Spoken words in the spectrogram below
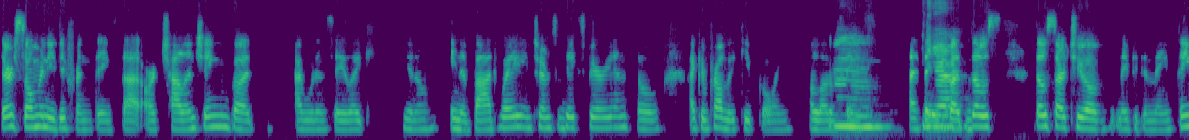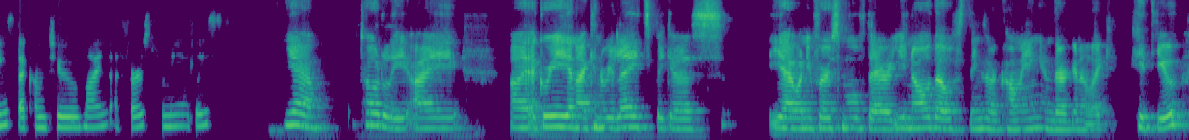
there are so many different things that are challenging, but I wouldn't say like you know in a bad way in terms of the experience so i could probably keep going a lot of mm, things i think yeah. but those those are two of maybe the main things that come to mind at first for me at least yeah totally. I i agree and i can relate because yeah when you first move there you know those things are coming and they're gonna like hit you.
